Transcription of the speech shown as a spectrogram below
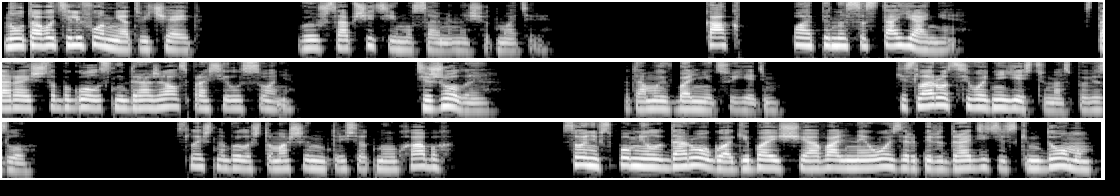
Но у того телефон не отвечает. Вы уж сообщите ему сами насчет матери. Как папино состояние? Стараясь, чтобы голос не дрожал, спросила Соня. Тяжелое, потому и в больницу едем. Кислород сегодня есть у нас, повезло. Слышно было, что машину трясет на ухабах. Соня вспомнила дорогу, огибающую овальное озеро перед родительским домом,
